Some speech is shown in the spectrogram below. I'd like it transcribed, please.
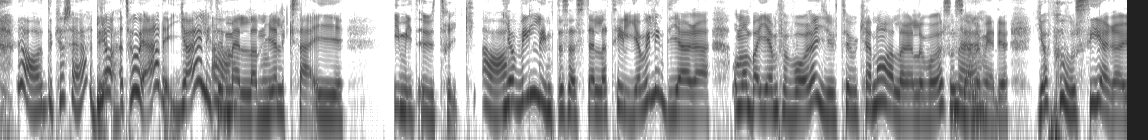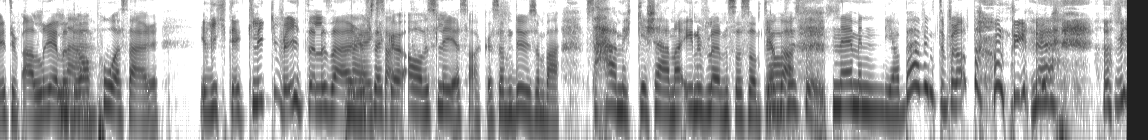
ja, du kanske är det. Jag tror jag är det. Jag är lite Ja. mellanmjölk så i, i mitt uttryck. Ja. Jag vill inte så ställa till. Jag vill inte göra, om man bara jämför våra Youtube-kanaler eller våra sociala Nej. medier. Jag provocerar ju typ aldrig eller Nej. drar på så här riktiga clickbait eller så här, Nej, och försöker exakt. avslöja saker som du som bara så här mycket tjänar influencers och sånt. Jag Ja, bara, precis. nej men jag behöver inte prata om det. Vi,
